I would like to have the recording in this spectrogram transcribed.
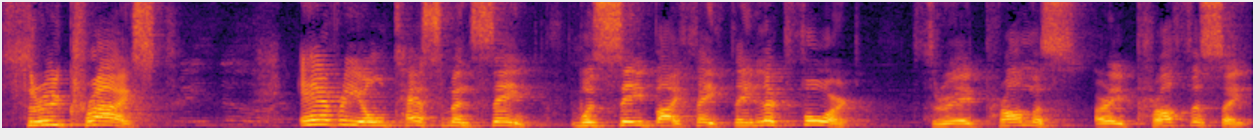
through Christ. Every Old Testament saint was saved by faith. They looked forward through a promise or a prophecy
